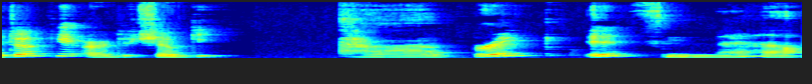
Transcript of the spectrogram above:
dokie, Artichoke. Ad break, it's now.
